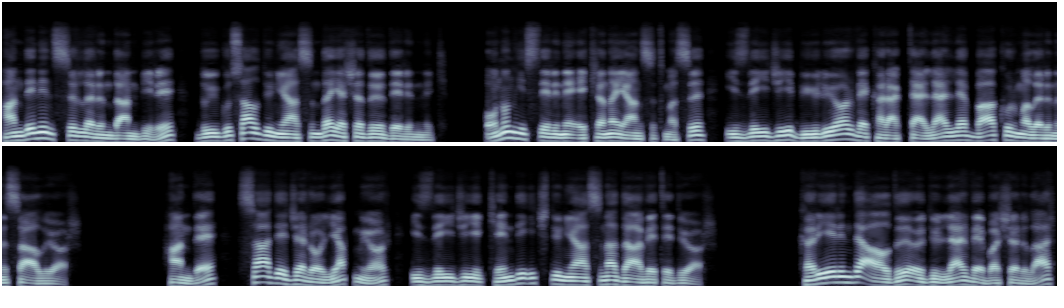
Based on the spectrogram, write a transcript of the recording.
Hande'nin sırlarından biri, duygusal dünyasında yaşadığı derinlik. Onun hislerini ekrana yansıtması, izleyiciyi büyülüyor ve karakterlerle bağ kurmalarını sağlıyor. Hande, sadece rol yapmıyor, izleyiciyi kendi iç dünyasına davet ediyor. Kariyerinde aldığı ödüller ve başarılar,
